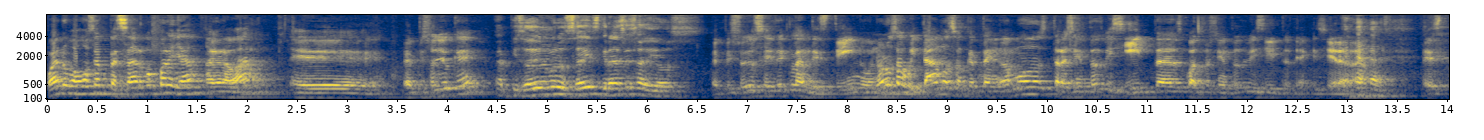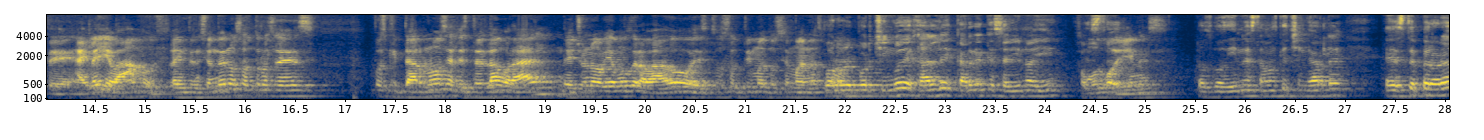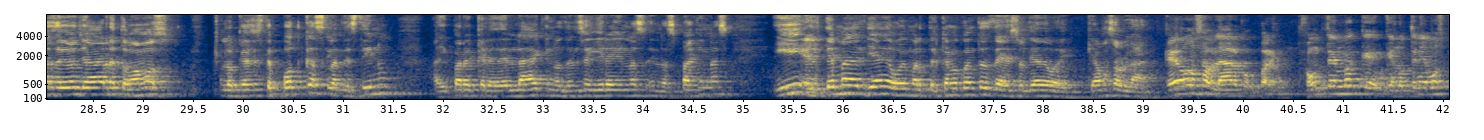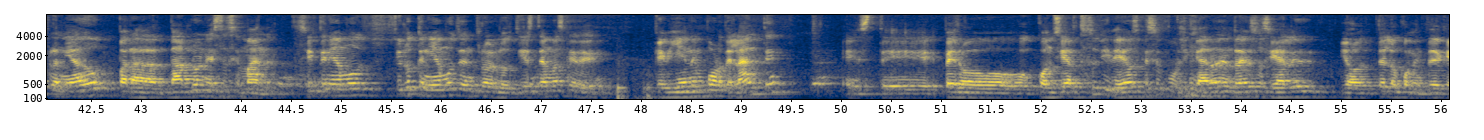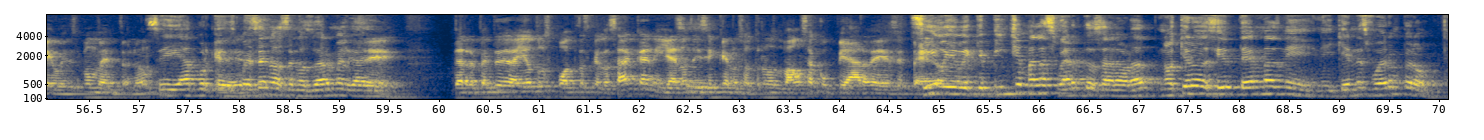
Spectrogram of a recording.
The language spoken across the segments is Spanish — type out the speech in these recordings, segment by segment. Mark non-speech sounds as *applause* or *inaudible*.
Bueno, vamos a empezar, compadre, ya a grabar. Eh, ¿Episodio qué? Episodio número 6, gracias a Dios. Episodio 6 de clandestino. No nos agüitamos, aunque tengamos 300 visitas, 400 visitas, ya quisiera. ¿verdad? *laughs* este, ahí la llevamos. La intención de nosotros es pues quitarnos el estrés laboral. De hecho, no habíamos grabado estas últimas dos semanas. Por, por chingo de jale, carga que se vino ahí. Somos Este, godines. Los godines, tenemos que chingarle. Este, pero gracias a Dios ya retomamos lo que es este podcast clandestino. Ahí para que le den like y nos den seguir ahí en las, en las páginas. Y el tema del día de hoy, Martel, ¿qué me cuentas de eso el día de hoy? ¿Qué vamos a hablar? ¿Qué vamos a hablar, compadre? Fue un tema que, que no teníamos planeado para darlo en esta semana. Sí, teníamos, sí lo teníamos dentro de los 10 temas que, que vienen por delante, este, pero con ciertos videos que se publicaron en redes sociales, yo te lo comenté de que güey, es momento, ¿no? Sí, ya, porque Que después es- se nos, se nos duerme el gallo. Sí. De repente hay otros podcasts que lo sacan y ya nos Sí. dicen que nosotros nos vamos a copiar de ese pedo. Sí, oye, güey, qué pinche mala suerte. O sea, la verdad, no quiero decir temas ni, ni quiénes fueron, pero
